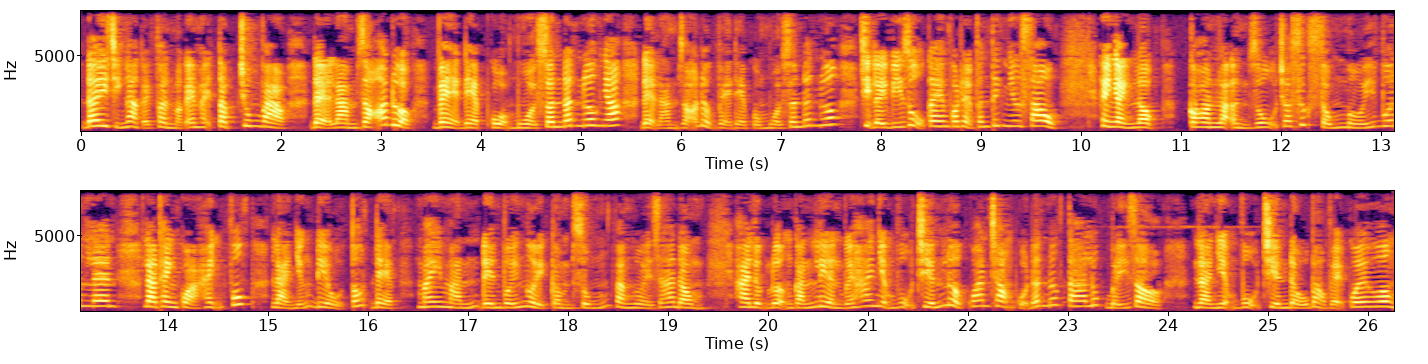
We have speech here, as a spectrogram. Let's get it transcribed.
Đây chính là cái phần mà các em hãy tập trung vào để làm rõ được vẻ đẹp của mùa xuân đất nước nhá. Để làm rõ được vẻ đẹp của mùa xuân đất nước, chị lấy ví dụ các em có thể phân tích như sau. Hình ảnh lộc còn là ẩn dụ cho sức sống mới vươn lên, là thành quả hạnh phúc, là những điều tốt đẹp, may mắn đến với người cầm súng và người ra đồng. Hai lực lượng gắn liền với hai nhiệm vụ chiến lược quan trọng của đất nước ta lúc bấy giờ là nhiệm vụ chiến đấu bảo vệ quê hương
